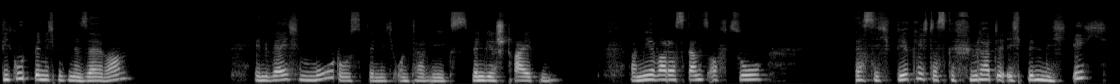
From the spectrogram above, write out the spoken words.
wie gut bin ich mit mir selber? In welchem Modus bin ich unterwegs, wenn wir streiten? Bei mir war das ganz oft so, dass ich wirklich das Gefühl hatte, ich bin nicht ich.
